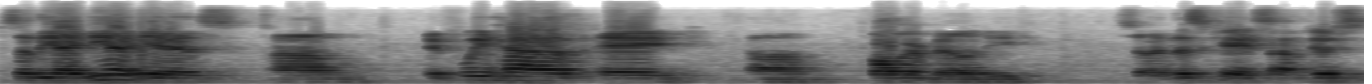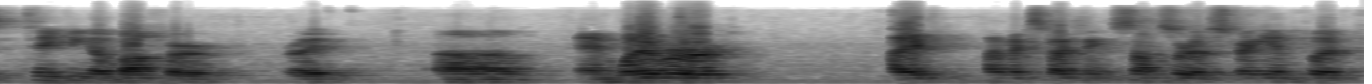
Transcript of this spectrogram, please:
so the idea is um, if we have a um, vulnerability, so in this case, I'm just taking a buffer, right, um, and whatever I, I'm expecting some sort of string input.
